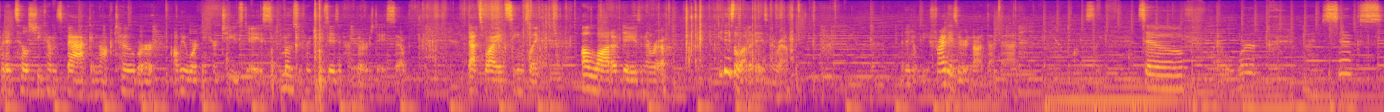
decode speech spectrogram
But until she comes back in October, I'll be working her Tuesdays, most of her Tuesdays and her Thursdays. So that's why it seems like a lot of days in a row. It is a lot of days in a row. But it'll be, Fridays are not that bad, honestly. So I will work 9 to 6.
